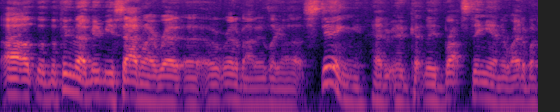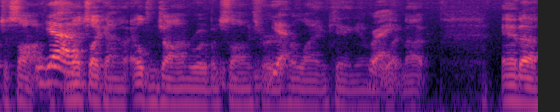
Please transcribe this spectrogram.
uh, the, the thing that made me sad when I read uh, read about it is like uh, Sting had, had they brought Sting in to write a bunch of songs, Yeah. much like uh, Elton John wrote a bunch of songs for, Yeah. for Lion King and Right. whatnot. And uh,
